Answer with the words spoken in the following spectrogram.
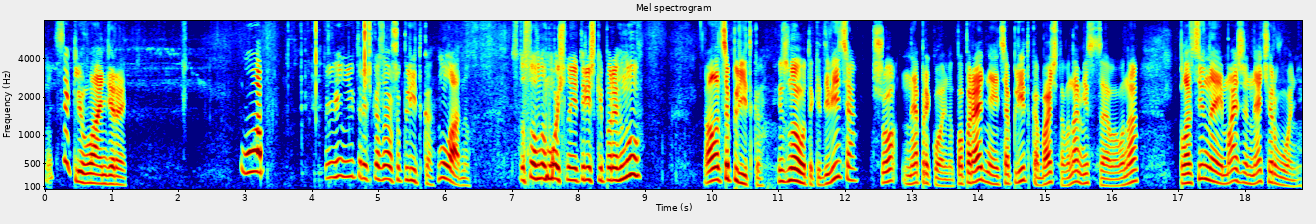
Оце клювандери. Оп! Євгеній Вікторович казав, що плітка. Ну ладно. Стосовно мощної трішки перегнув, але це плітка. І знову таки, дивіться, що не прикольно. Попередня і ця плітка, бачите, вона місцева. Вона плавці в неї майже не червоні.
